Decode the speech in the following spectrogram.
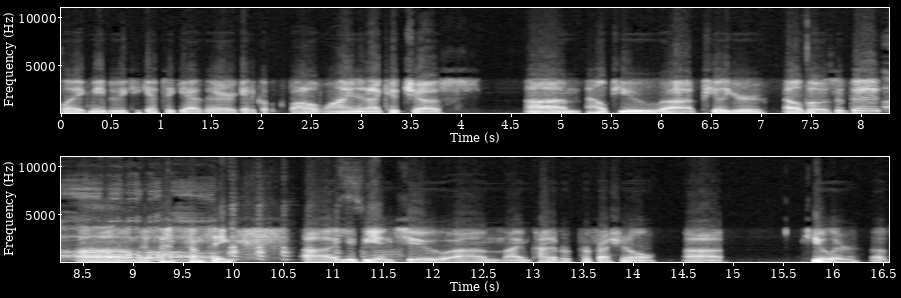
like maybe we could get together, get a bottle of wine, and I could just um, help you uh, peel your elbows a bit. Um, if that's something uh, you'd be into, um, I'm kind of a professional uh, healer of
